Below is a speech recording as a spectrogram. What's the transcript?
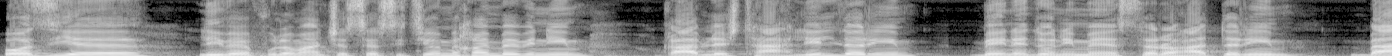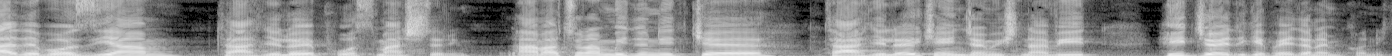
بازی لیورپول و منچستر سیتی رو می‌خوایم ببینیم. قبلش تحلیل داریم. بین دو نیمه استراحت داریم. بعد بازی هم تحلیل های پست داریم. همتون هم می‌دونید که تحلیل که اینجا میشنوید هیچ جای دیگه پیدا نمی‌کنید.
